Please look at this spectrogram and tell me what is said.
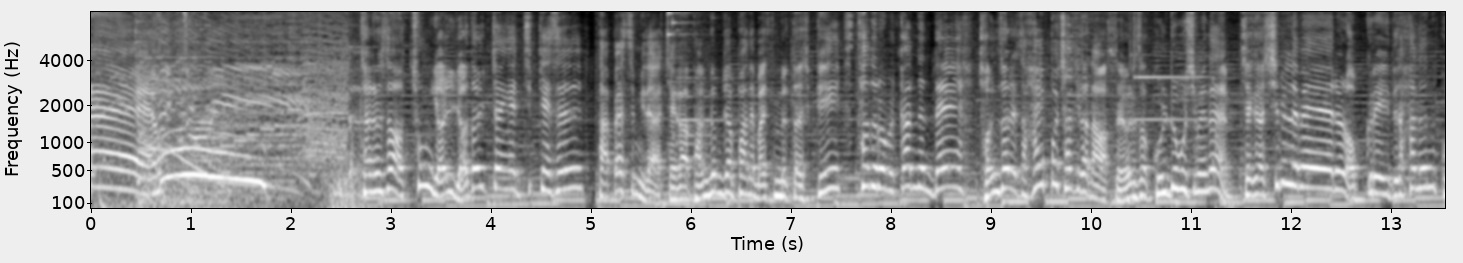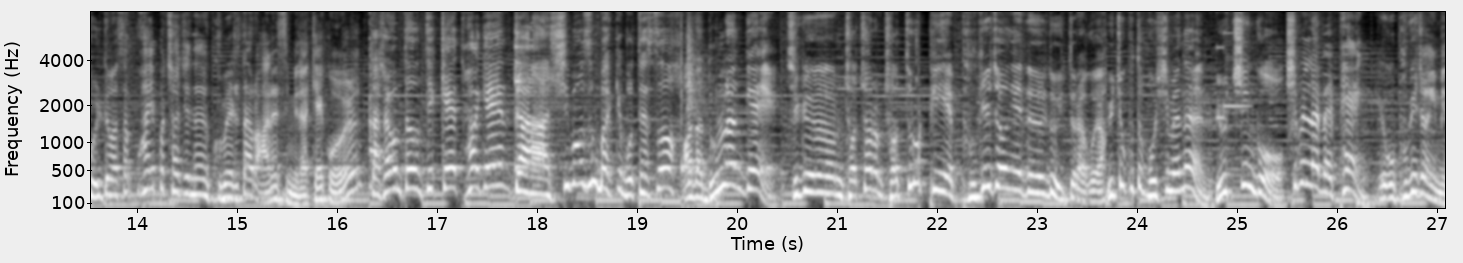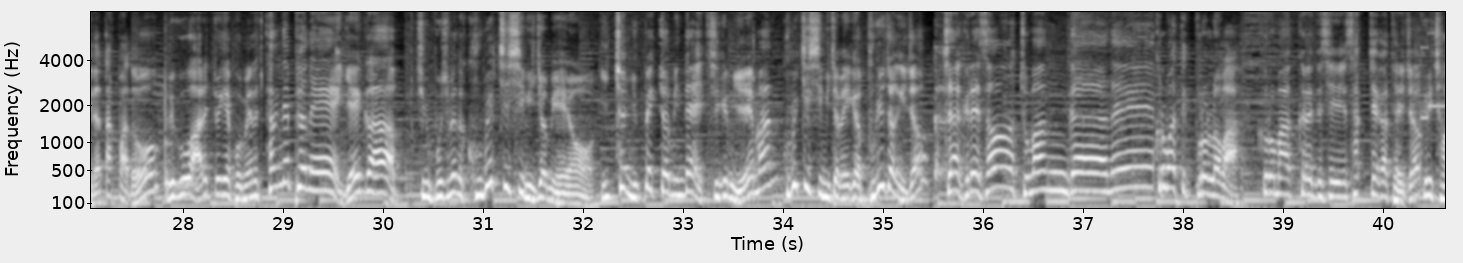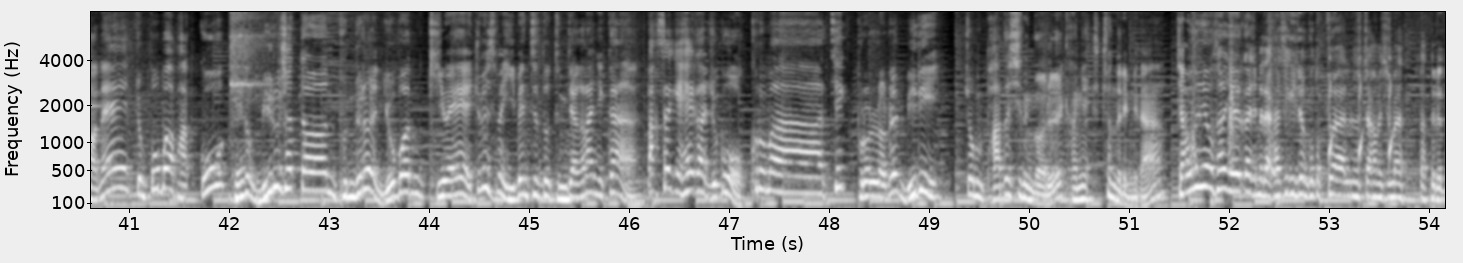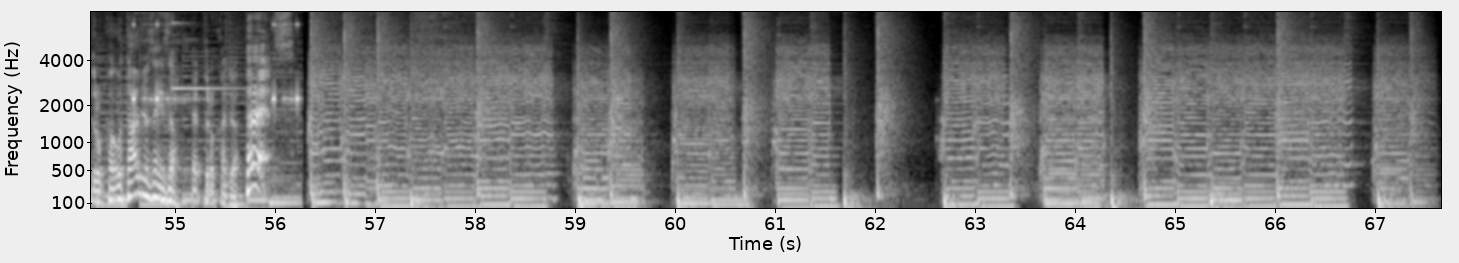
그래서 총 18장의 티켓을 다 뺐습니다. 제가 방금 전판에 말씀드렸다시피 스타드롭을 깠는데 전설에서 하이퍼 차지가 나왔어요. 그래서 골드 보시면은 제가 11레벨을 업그레이드 하는 골드만 쌓고 하이퍼 차지는 구매를 따로 안 했습니다. 개꿀 자 저금통 티켓 확인. 자 15승밖에 못했어. 아 나 놀란 게 지금 저처럼 저 트로피에 부계정 애들도 있더라고요. 위쪽부터 보시면은 이 친구 11레벨 팽. 요거 부계정입니다. 딱 봐도. 그리고 아래쪽에 보면은 상대편에 얘가 지금 보시면은 972점이에요 2600점인데 지금 얘만 972점 그러니까 부계정이죠? 자 그래서 조만간에 크로마틱 브롤러바 크로마 크레딧이 삭제가 되죠. 그 전에 좀 뽑아봤고 계속 미루셨던 분들은 요번 기회에 좀 있으면 이벤트도 등장을 하니까 빡세게 해가지고 크로마틱 브롤러를 미리 좀 받으시는 거를 강력 추천드립니다. 자 오늘 영상은 여기까지입니다. 가시기 전 구독 좋아요 알림 설정 한 번씩만 부탁드리도록 하고 다음 영상에서 뵙도록 하죠. 패스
